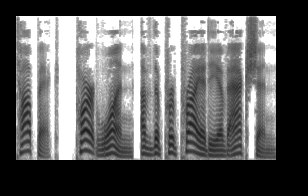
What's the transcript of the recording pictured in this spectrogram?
Part 1, of the propriety of action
